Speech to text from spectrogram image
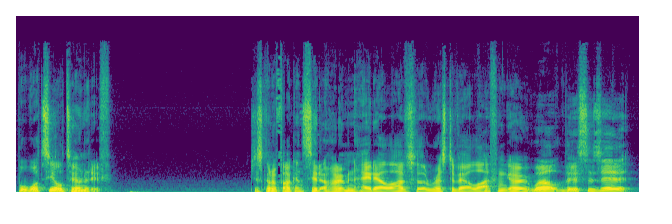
But what's the alternative? Just going to fucking sit at home and hate our lives for the rest of our life and go, well, this is it.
